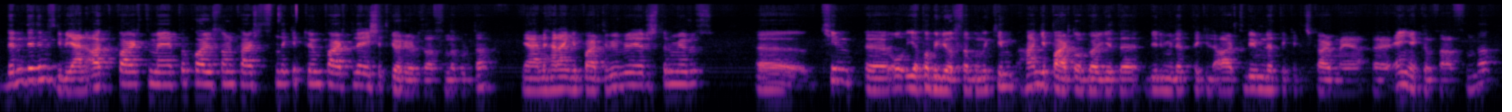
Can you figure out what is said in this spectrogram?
demin dediğimiz gibi yani AK Parti, MHP koalisyonun karşısındaki tüm partiler eşit görüyoruz aslında burada. Yani herhangi bir parti birbirine yarıştırmıyoruz. Ee, kim e, o yapabiliyorsa bunu, kim hangi parti o bölgede bir milletvekili artı bir milletvekili çıkarmaya e, en yakınsa aslında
